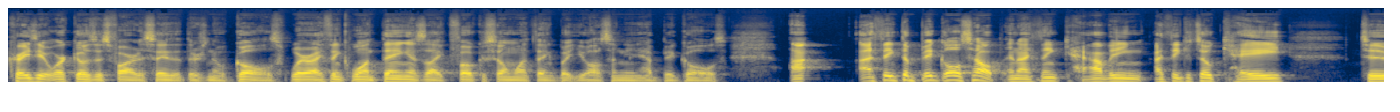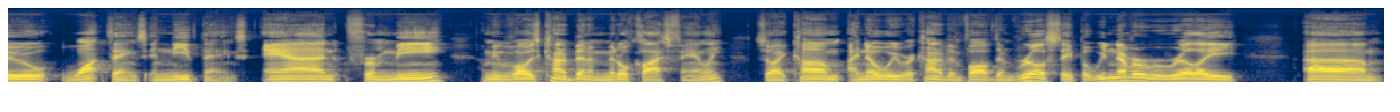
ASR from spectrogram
crazy at work. Goes as far to say that there's no goals. Where I think one thing is like focus on one thing, but you also need to have big goals. I I think the big goals help. And I think having, I think it's okay to want things and need things. And for me, I mean, we've always kind of been a middle class family. So I come, I know we were kind of involved in real estate, but we never were really, um,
